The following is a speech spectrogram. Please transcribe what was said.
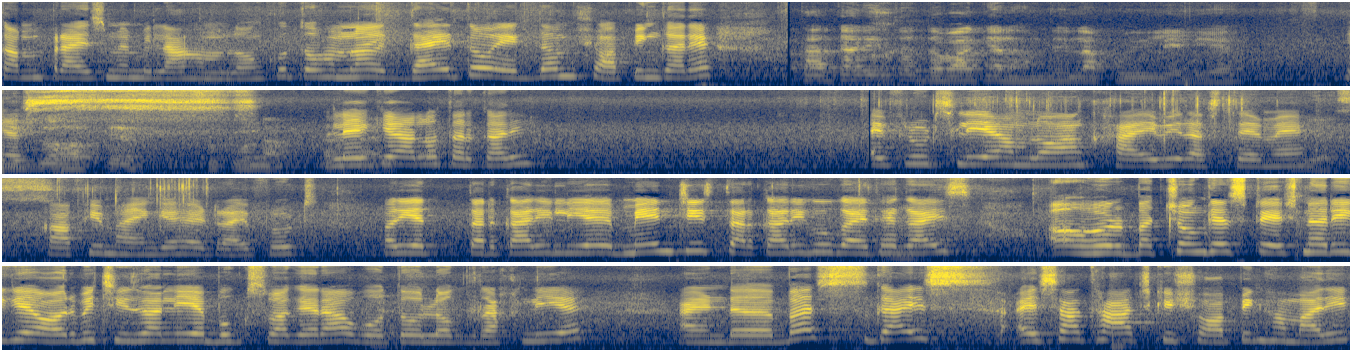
कम प्राइस में मिला हम लोगों को। तो हम लोग गए तो एकदम शॉपिंग करे। तरकारी तो दबा के अल्हम्दुलिल्लाह पूरी ले ली है। एक Yes. दो हफ़्ते लेके आ लो तरकारी। ड्राई फ्रूट्स लिए हम लोग खाए भी रास्ते में। Yes. काफ़ी महँगे हैं ड्राई फ्रूट्स और ये तरकारी लिए मेन चीज़ तरकारी को गए थे गाइस और बच्चों के स्टेशनरी के और भी चीज़ें लिए बुक्स वगैरह वो तो लोग रख लिए। एंड बस गाइस ऐसा था आज की शॉपिंग हमारी।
